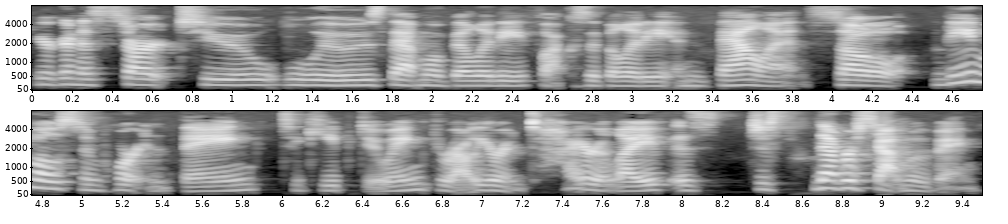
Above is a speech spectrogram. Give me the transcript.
you're going to start to lose that mobility, flexibility, and balance. So the most important thing to keep doing throughout your entire life is just never stop moving.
